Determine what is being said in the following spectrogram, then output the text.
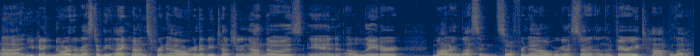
Uh, you can ignore the rest of the icons for now. We're going to be touching on those in a later modern lesson. So, for now, we're going to start on the very top left.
